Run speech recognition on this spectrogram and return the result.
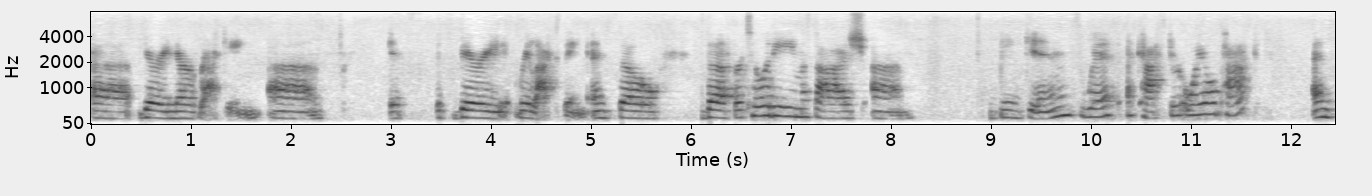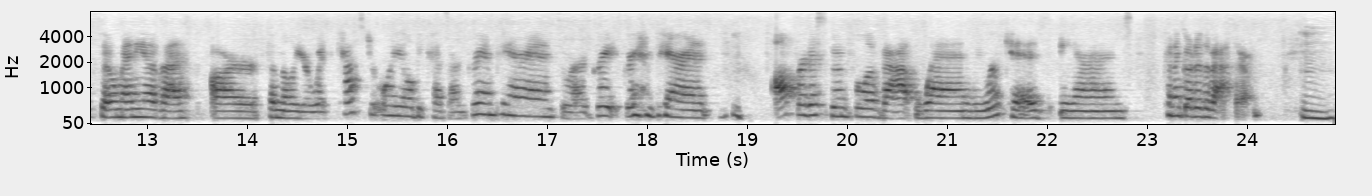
uh, very nerve wracking. Um, it's it's very relaxing, and so the fertility massage um, begins with a castor oil pack. And so many of us are familiar with castor oil because our grandparents or our great grandparents offered a spoonful of that when we were kids and couldn't go to the bathroom. Mm.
